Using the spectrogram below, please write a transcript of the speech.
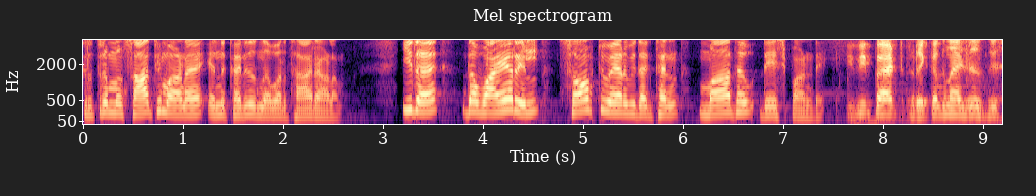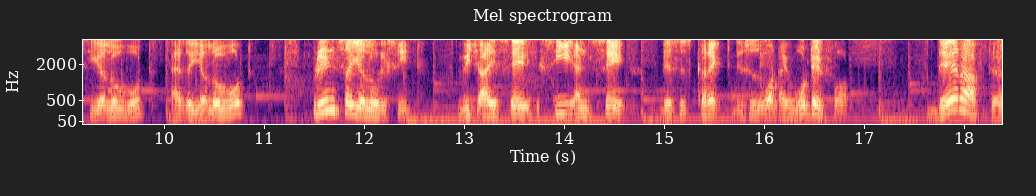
കൃത്രിമം സാധ്യമാണ് എന്ന് കരുതുന്നവർ ധാരാളം ഇത് ദ വയറിൽ സോഫ്റ്റ്വെയർ വിദഗ്ധൻ Madhav Deshpande VVPAT recognizes this yellow vote as a yellow vote, prints a yellow receipt, which I say, see and say, this is correct, this is what I voted for. Thereafter,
